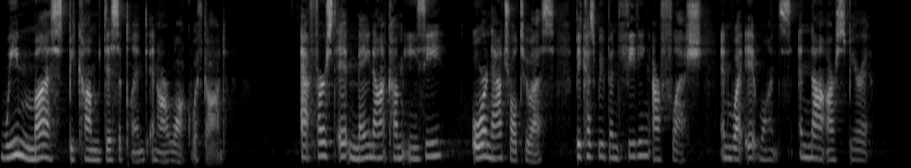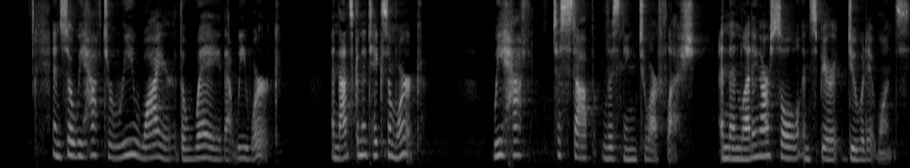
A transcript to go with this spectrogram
we must become disciplined in our walk with God. At first, it may not come easy or natural to us because we've been feeding our flesh and what it wants and not our spirit. And so we have to rewire the way that we work. And that's going to take some work. We have to stop listening to our flesh and then letting our soul and spirit do what it wants.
